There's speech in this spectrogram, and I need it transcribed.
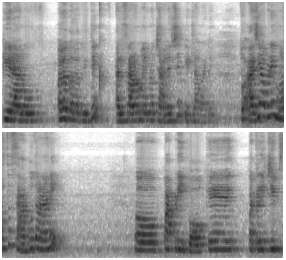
કેળાનું, અલગ અલગ રીતે હાલ શ્રાવણ મહિનો ચાલે છે એટલા માટે. તો આજે આપણે મસ્ત સાબુદાણાની પાપડી કહો કે પતળી ચિપ્સ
